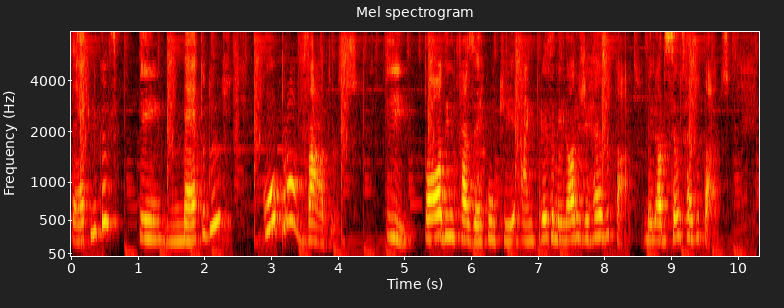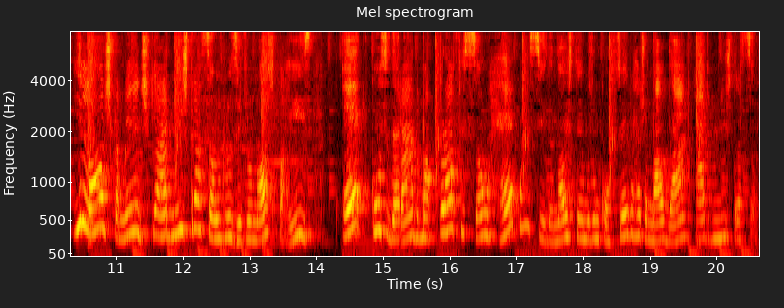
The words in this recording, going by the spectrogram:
técnicas, tem métodos comprovados e podem fazer com que a empresa melhore de resultados, melhore seus resultados. E logicamente que a administração, inclusive no nosso país, é considerado uma profissão reconhecida. Nós temos um Conselho Regional da Administração.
